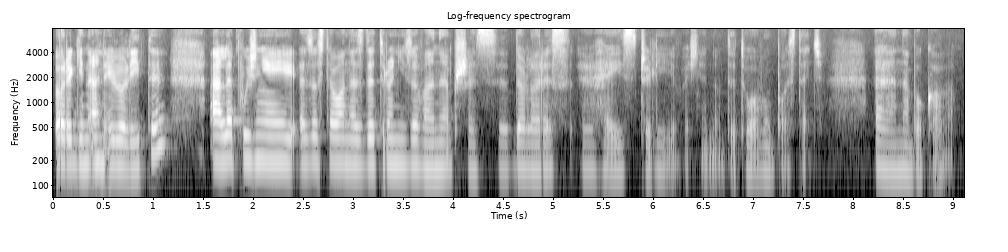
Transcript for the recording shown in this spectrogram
oryginalnej Lolity, ale później została ona zdetronizowana przez Dolores Hayes, czyli właśnie no, tytułową postać e, Nabokowa.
